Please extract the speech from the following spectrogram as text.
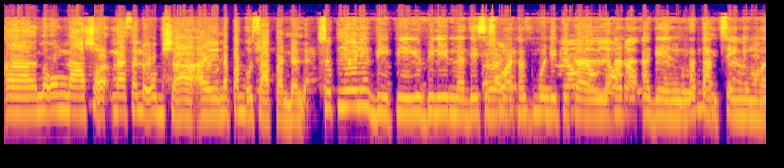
ah, noong nasa, nasa loob siya ay napag-usapan nila. So clearly, VP, you believe na this is part of political, again, attack sa inyong mga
